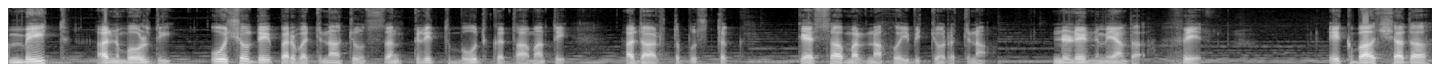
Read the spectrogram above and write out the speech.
ਅਮੀਤ ਅਨਮੋਲ ਦੀ ਓਸ਼ੋ ਦੇ ਪ੍ਰਵਚਨਾਂ ਚੋਂ ਸੰਕਲਿਤ ਬੋਧ ਕਥਾਵਾਂ ਤੇ ਆਧਾਰਿਤ ਪੁਸਤਕ ਕੈਸਾ ਮਰਨਾ ਹੋਈ ਵਿੱਚੋਂ ਰਚਨਾ 99 ਦਾ ਫੇਰ। ਇੱਕ ਬਾਦਸ਼ਾਹ ਦਾ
